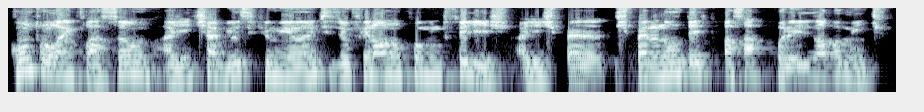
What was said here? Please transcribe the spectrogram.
controlar a inflação, a gente já viu esse filme antes e o final não foi muito feliz. A gente espera, espera não ter que passar por ele novamente.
